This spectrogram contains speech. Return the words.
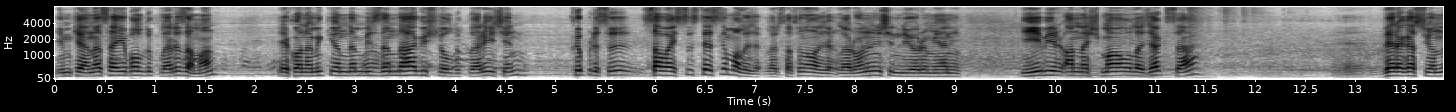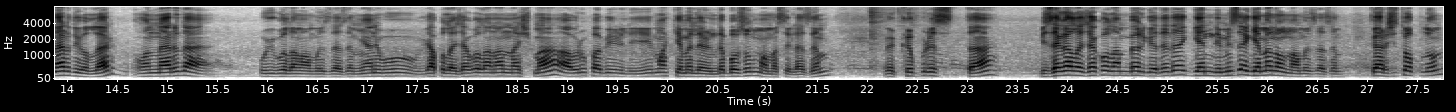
imkana sahip oldukları zaman ekonomik yönden bizden daha güçlü oldukları için Kıbrıs'ı savaşsız teslim alacaklar, satın alacaklar. Onun için diyorum yani iyi bir anlaşma olacaksa e, delegasyonlar diyorlar. Onları da uygulamamız lazım. Yani bu yapılacak olan anlaşma Avrupa Birliği mahkemelerinde bozulmaması lazım. Ve Kıbrıs'ta bize kalacak olan bölgede de kendimiz egemen olmamız lazım. Karşı toplum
